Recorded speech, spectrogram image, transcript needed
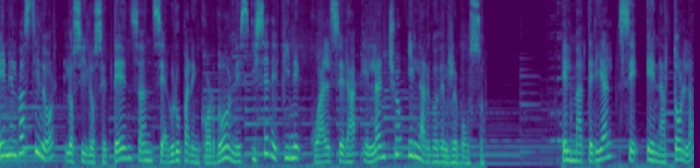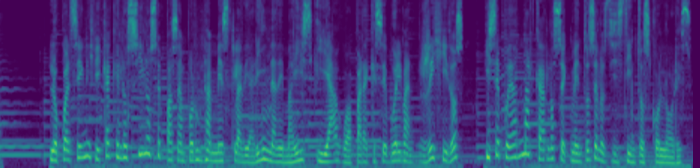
En el bastidor, los hilos se tensan, se agrupan en cordones y se define cuál será el ancho y largo del rebozo el material se enatola, lo cual significa que los hilos se pasan por una mezcla de harina, de maíz y agua para que se vuelvan rígidos y se puedan marcar los segmentos de los distintos colores.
